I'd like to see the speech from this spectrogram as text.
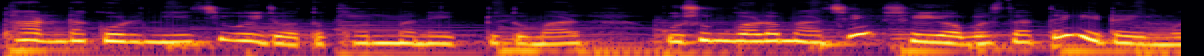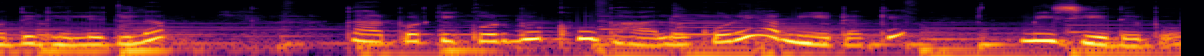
ঠান্ডা করে নিয়েছি। ওই যতক্ষণ মানে একটু তোমার কুসুম গরম আছে, সেই অবস্থাতেই এটা এর মধ্যে ঢেলে দিলাম। তারপর কি করব? খুব ভালো করে আমি এটাকে মিশিয়ে দেব।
